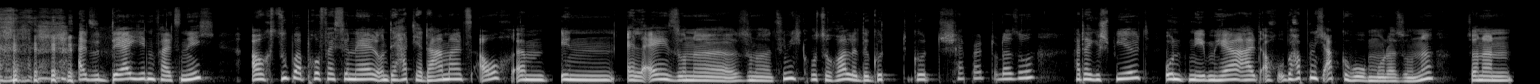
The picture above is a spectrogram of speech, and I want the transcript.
also der jedenfalls nicht. Auch super professionell und der hat ja damals auch ähm, in LA so eine, so eine ziemlich große Rolle, The Good, Good Shepherd oder so, hat er gespielt und nebenher halt auch überhaupt nicht abgehoben oder so, ne? Sondern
